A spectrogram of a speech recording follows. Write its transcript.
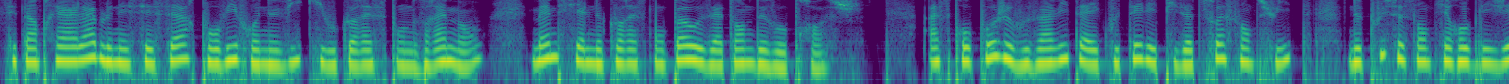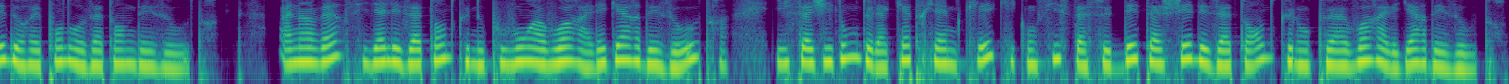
C'est un préalable nécessaire pour vivre une vie qui vous corresponde vraiment, même si elle ne correspond pas aux attentes de vos proches. À ce propos, je vous invite à écouter l'épisode 68, Ne plus se sentir obligé de répondre aux attentes des autres. À l'inverse, il y a les attentes que nous pouvons avoir à l'égard des autres. Il s'agit donc de la quatrième clé qui consiste à se détacher des attentes que l'on peut avoir à l'égard des autres.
